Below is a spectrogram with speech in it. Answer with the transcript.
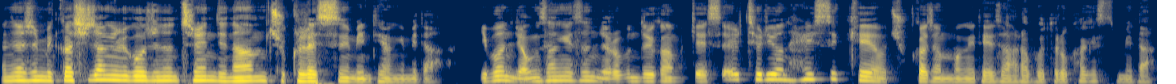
안녕하십니까 시장 읽어주는 트렌드남 주클래스 민태형입니다. 이번 영상에선 여러분들과 함께 셀트리온 헬스케어 주가 전망에 대해서 알아보도록 하겠습니다.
